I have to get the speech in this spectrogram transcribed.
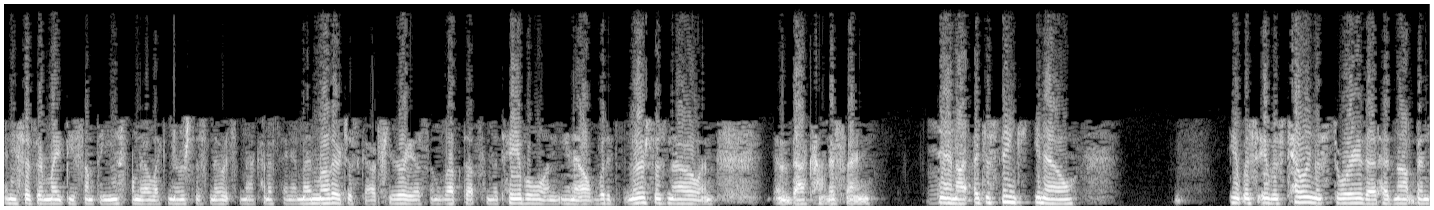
And he says there might be something useful in there like nurses' notes and that kind of thing. And my mother just got furious and leapt up from the table and, you know, what did the nurses know and, and that kind of thing. Mm. And I, I just think, you know, it was it was telling a story that had not been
